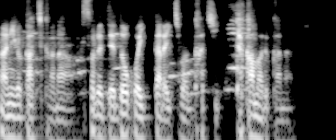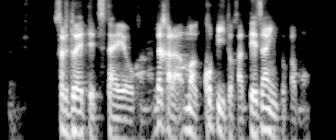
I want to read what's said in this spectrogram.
何が価値かなそれでどこ行ったら一番価値高まるかなそれどうやって伝えようかなだからまあコピーとかデザインとかも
